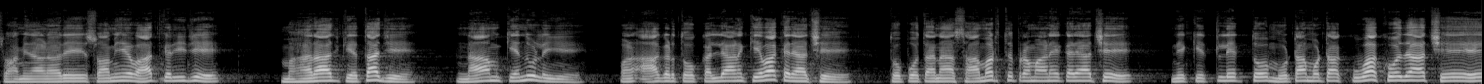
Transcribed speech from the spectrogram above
સ્વામિનારાયણ સ્વામીએ વાત કરી છે મહારાજ કહેતા જે, નામ કેનું લઈએ? પણ આગળ તો કલ્યાણ કેવા કર્યા છે? તો પોતાના સામર્થ્ય પ્રમાણે કર્યા છે, ને કેટલેક તો મોટા મોટા કૂવા ખોદા છે.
